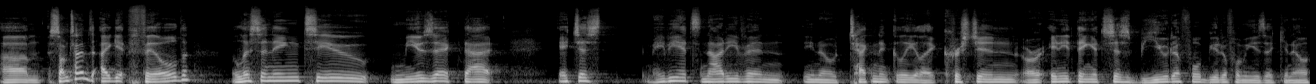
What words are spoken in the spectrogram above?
Um, sometimes I get filled listening to music that it just maybe it's not even you know technically like christian or anything. It's just beautiful beautiful music you know?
